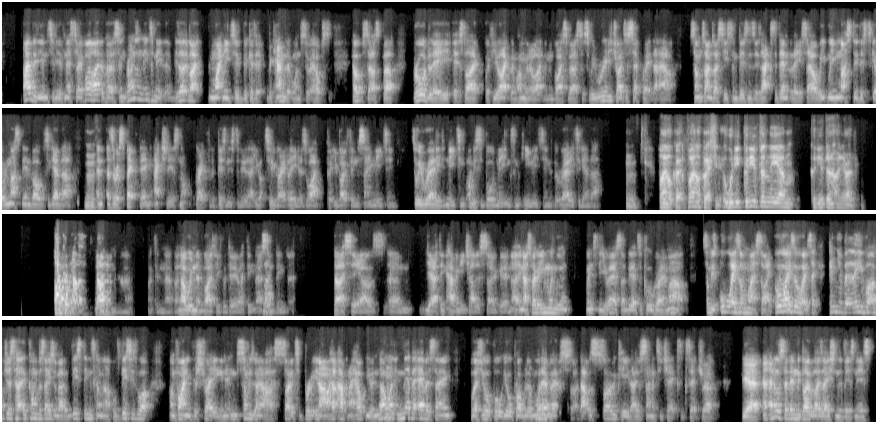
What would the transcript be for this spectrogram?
I do the interview if necessary. If I like the person, Graeme doesn't need to meet them. He like might need to because it, the candidate wants to. It helps helps us, but broadly, it's like if you like them, I'm going to like them, and vice versa. So we really tried to separate that out. Sometimes I see some businesses accidentally say, "Oh, we, we must do this together. We must be involved together." Mm. And as a respect thing, actually, it's not great for the business to do that. You've got two great leaders. Why put you both in the same meeting? So we rarely did meetings, obviously board meetings and key meetings, but rarely together. Hmm. Final final question. Would you could you have done the um could you have done it on your own? I couldn't have. No. I couldn't have. And I wouldn't advise people to do. I think that's no. something that that I see. I was um yeah, I think having each other is so good. And I, you know, I spoke even when we went went to the US, I'd be able to call Graeme up. Somebody's always on my side, always, always say, Can you believe what I've just had a conversation about? Or this thing's come up, or this is what I'm finding frustrating. And, and somebody's going, oh, so it's brutal, you know, how, how can I help you? And no mm-hmm. one, never ever saying, well, it's your fault, your problem, mm-hmm. whatever. So, that was so key, those sanity checks, etc. Yeah. And, and also then the globalization of the business.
